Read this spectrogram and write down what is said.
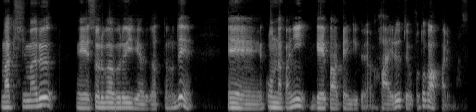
maximal、えー solvable イデアルだったので、えーこの中にゲイパーペンディキュラが入るということが分かります。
